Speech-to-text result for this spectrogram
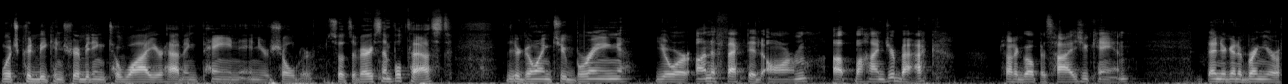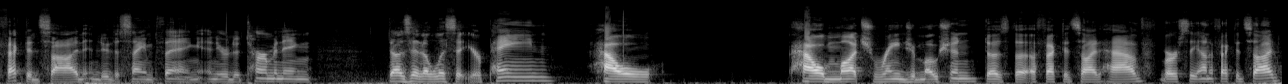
which could be contributing to why you're having pain in your shoulder. So it's a very simple test. You're going to bring your unaffected arm up behind your back. Try to go up as high as you can. Then you're going to bring your affected side and do the same thing, and you're determining does it elicit your pain? How how much range of motion does the affected side have versus the unaffected side?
